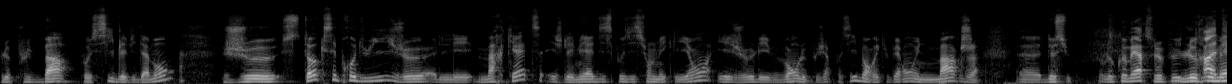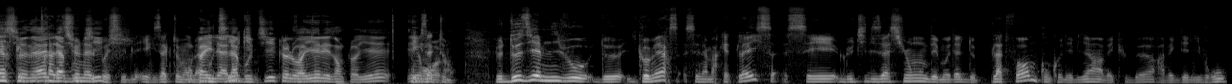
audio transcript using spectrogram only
le plus bas possible évidemment. Je stocke ces produits, je les market et je les mets à disposition de mes clients et je les vends le plus cher possible en récupérant une marge euh, dessus. Le commerce le plus traditionnel, traditionnel possible, exactement. On paye à la boutique, le loyer, les employés. Et exactement. le deuxième niveau de e-commerce, c'est la marketplace. C'est l'utilisation des modèles de plateforme qu'on connaît bien avec Uber, avec Deliveroo,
